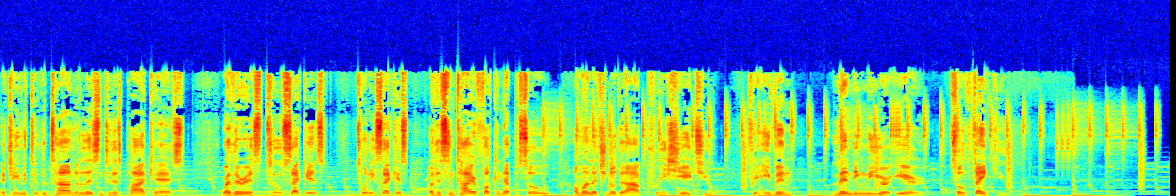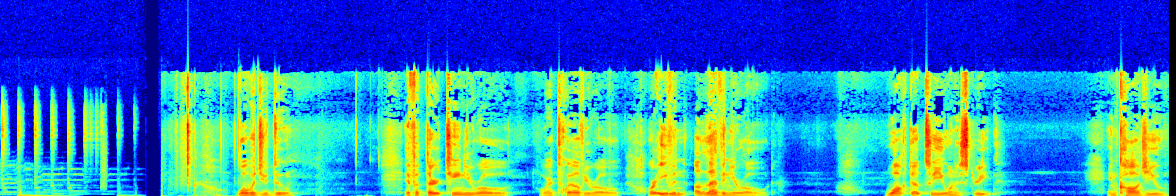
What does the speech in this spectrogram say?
that you even took the time to listen to this podcast. Whether it's two seconds, 20 seconds, or this entire fucking episode, I want to let you know that I appreciate you for even lending me your ear. So thank you. What would you do if a 13 year old or a 12 year old or even 11 year old walked up to you on the street and called you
